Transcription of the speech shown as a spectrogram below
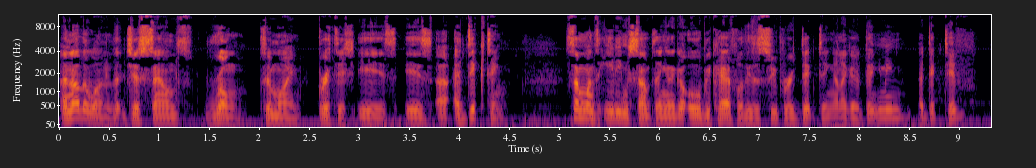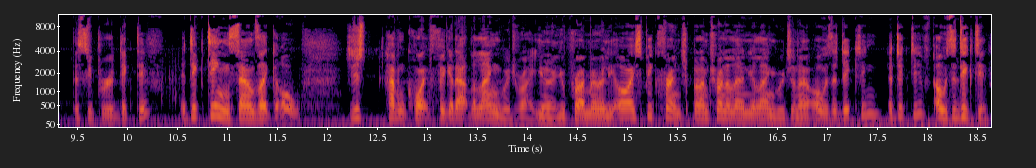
Another one that just sounds wrong to my British ears is uh, addicting. Someone's eating something and they go, oh, be careful, these are super addicting. And I go, don't you mean addictive? They're super addictive? Addicting sounds like, oh, you just haven't quite figured out the language right. You know, you're primarily, oh, I speak French, but I'm trying to learn your language. And I, oh, it's addicting? Addictive? Oh, it's addictive.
